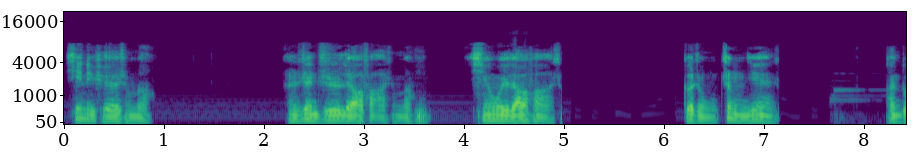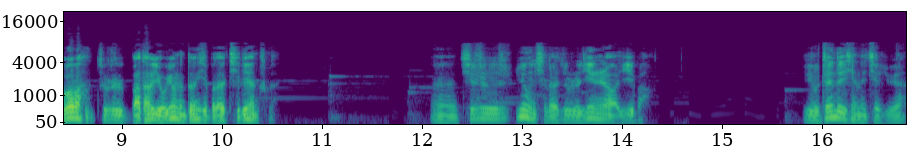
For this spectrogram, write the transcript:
心理学什么，嗯，认知疗法什么，行为疗法，各种正念，很多吧，就是把它有用的东西把它提炼出来。嗯，其实用起来就是因人而异吧，有针对性的解决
